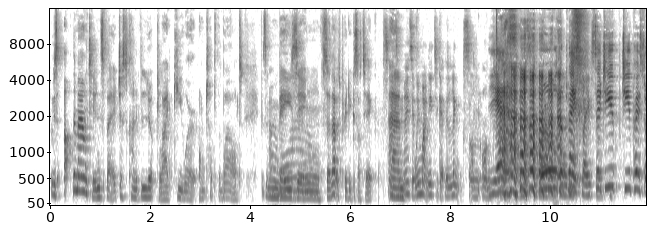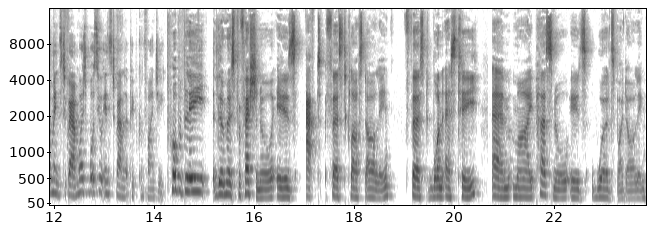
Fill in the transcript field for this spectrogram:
It was up the mountains, but it just kind of looked like you were on top of the world. It was amazing. So that was pretty exotic. Sounds Um, amazing. We might need to get the links on on. Yeah, Instagram, all the place. places. So do you do you post on Instagram? What, what's your Instagram that people can find you? Probably the most professional is at First Class Darling, first one ST. Um, my personal is Words by Darling.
